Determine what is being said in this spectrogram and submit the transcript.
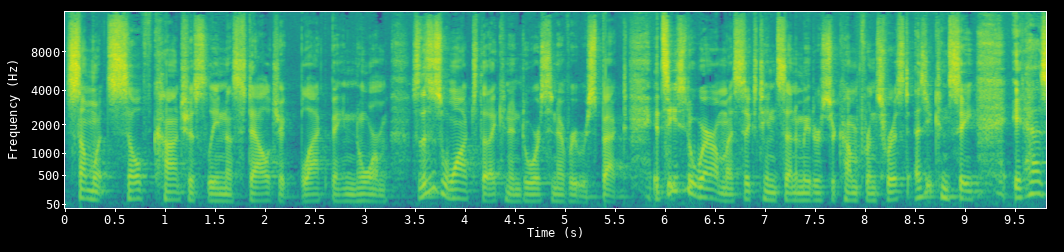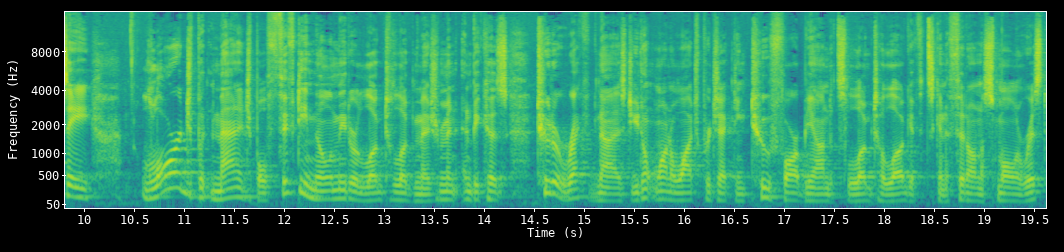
somewhat self-consciously nostalgic Black Bay norm. So this is a watch that I can endorse in every respect. It's easy to wear on my 16 centimeter circumference wrist. As you can see, it has a large but manageable 50mm lug-to-lug measurement and because Tudor recognized you don't want a watch projecting too far beyond its lug-to-lug if it's going to fit on a smaller wrist,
